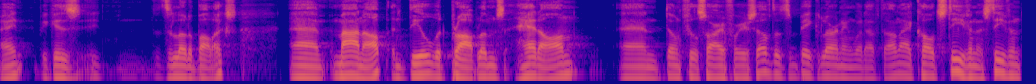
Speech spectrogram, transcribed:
right? Because it, it's a load of bollocks. Um, man up and deal with problems head on and don't feel sorry for yourself. That's a big learning what I've done. I called Stephen, and Stephen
